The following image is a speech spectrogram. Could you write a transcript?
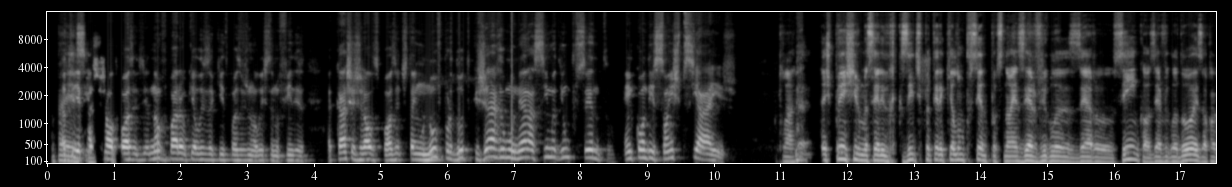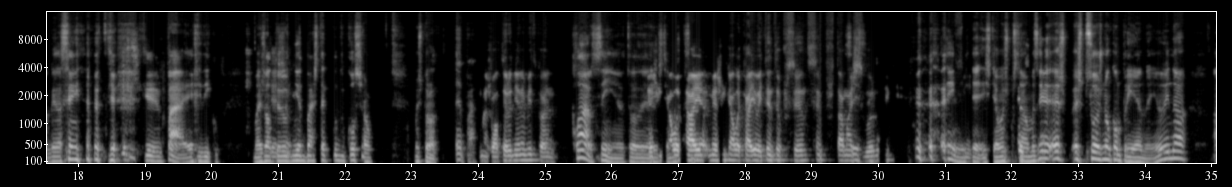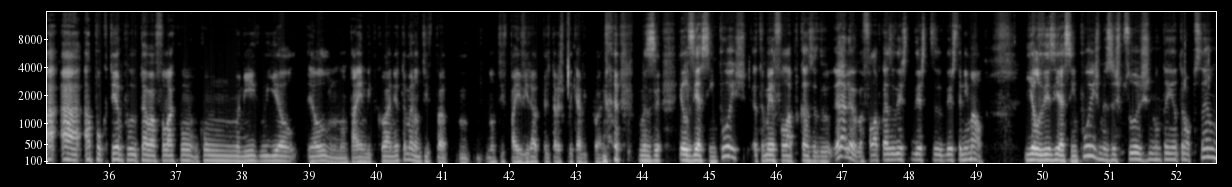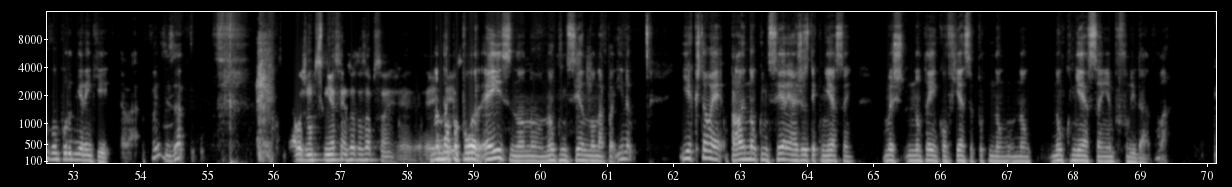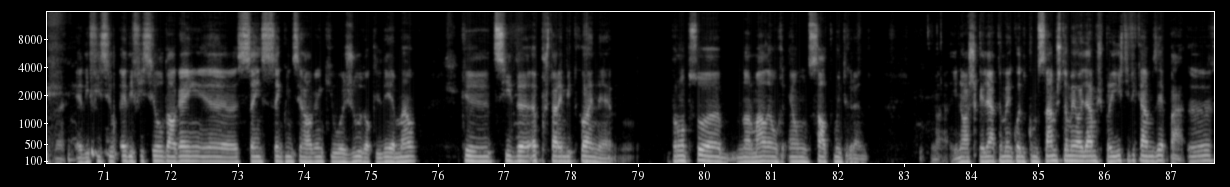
Até a Caixa Geral de Depósitos, não repara o que ele diz aqui depois o jornalista no fim, diz, a Caixa Geral de Depósitos tem um novo produto que já remunera acima de 1%, em condições especiais. Claro, é. tens que preencher uma série de requisitos para ter aquele 1%, porque senão é 0,05 ou 0,2 ou qualquer coisa assim, que pá, é ridículo. Mas vale ter o dinheiro debaixo do colchão. Mas pronto, epá. Mas vale ter o dinheiro em Bitcoin. Claro, sim. Tô, mesmo, que ela caia, mesmo que ela caia 80%, sempre está mais sim, seguro. Sim. sim, isto é uma expressão, mas é, as, as pessoas não compreendem. Eu ainda há, há, há pouco tempo estava a falar com, com um amigo e ele, ele não está em Bitcoin. Eu também não tive para não tive para ir virado para lhe estar a explicar Bitcoin, mas ele dizia assim: Pois, eu também a falar por causa do. Olha, a falar por causa deste, deste, deste animal. E ele dizia assim: Pois, mas as pessoas não têm outra opção, vão pôr o dinheiro em quê? Pois, exato. Elas não se conhecem as outras opções. É, é, não dá é para pôr, é isso, não, não, não conhecendo, não dá para. E, não... e a questão é, para além de não conhecerem, às vezes até conhecem, mas não têm confiança porque não, não, não conhecem em profundidade. Lá. É? é difícil, é difícil de alguém uh, sem, sem conhecer alguém que o ajude ou que lhe dê a mão que decida apostar em Bitcoin. É, para uma pessoa normal é um, é um salto muito grande. E nós, se calhar, também quando começámos, também olhámos para isto e ficámos, é pá, uh,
